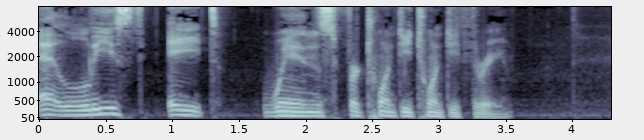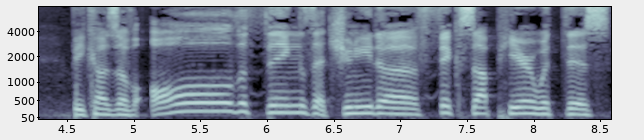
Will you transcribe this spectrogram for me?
at least eight wins for 2023 because of all the things that you need to fix up here with this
